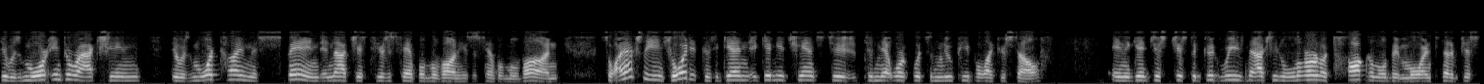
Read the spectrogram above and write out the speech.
There was more interaction. There was more time to spend, and not just here's a sample, move on. Here's a sample, move on. So I actually enjoyed it because again, it gave me a chance to to network with some new people like yourself, and again, just just a good reason to actually learn or talk a little bit more instead of just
